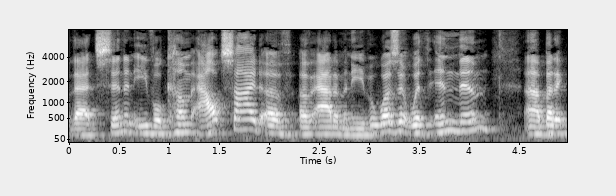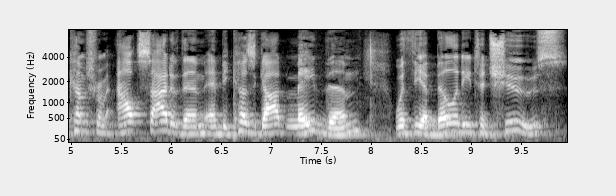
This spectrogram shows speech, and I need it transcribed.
that sin and evil come outside of, of adam and eve. It wasn't within them uh, but it comes from outside of them and because god made them with the ability to choose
